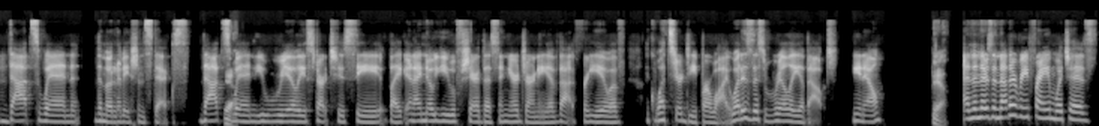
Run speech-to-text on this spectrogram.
that's when the motivation sticks. That's yeah. when you really start to see, like, and I know you've shared this in your journey of that for you of like, what's your deeper why? What is this really about? You know? Yeah. And then there's another reframe, which is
